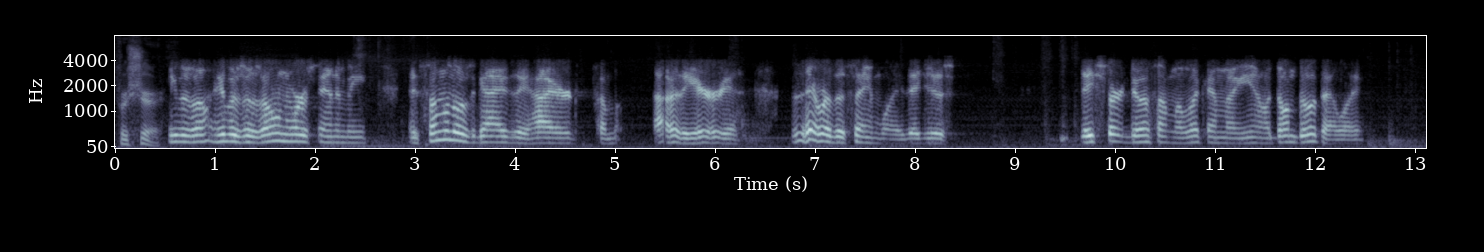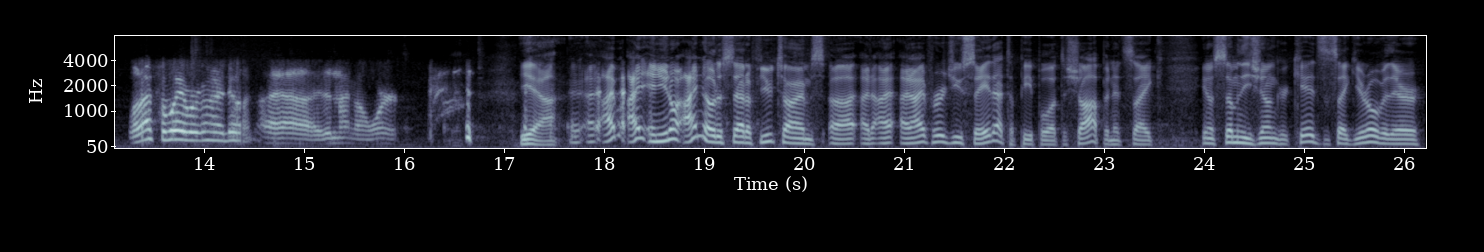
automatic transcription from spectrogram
for sure. He was he was his own worst enemy, and some of those guys they hired from out of the area, they were the same way. They just they start doing something and look at me, like, you know, don't do it that way. Well, that's the way we're going to do it. Uh, it's not going to work. Yeah, I, I, I and you know I noticed that a few times, uh, and I and I've heard you say that to people at the shop, and it's like, you know, some of these younger kids, it's like you're over there,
